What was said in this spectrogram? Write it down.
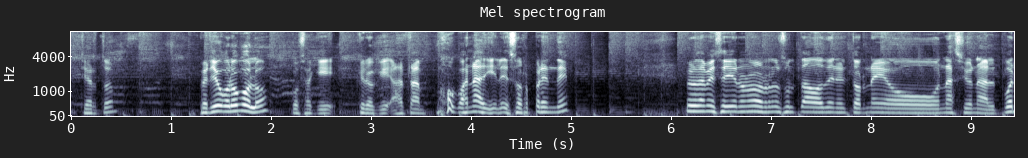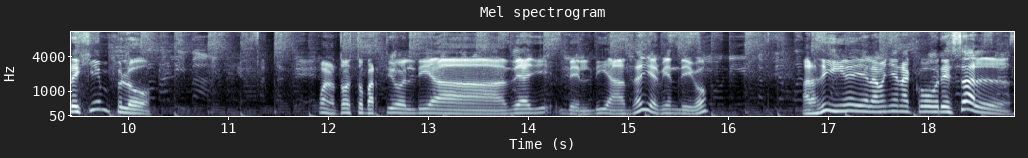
¿cierto? Perdió Colo Colo, cosa que creo que a tampoco a nadie le sorprende. Pero también se dieron los resultados en el torneo nacional. Por ejemplo, bueno, todo esto partió el día de ayer, del día de ayer, bien digo. A las 10 y media de la mañana, Cobresal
